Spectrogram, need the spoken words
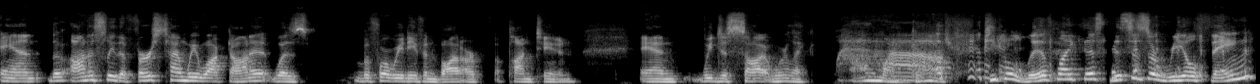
And the, honestly, the first time we walked on it was before we'd even bought our pontoon. And we just saw it. We're like, wow. oh my gosh, people live like this. This is a real thing.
